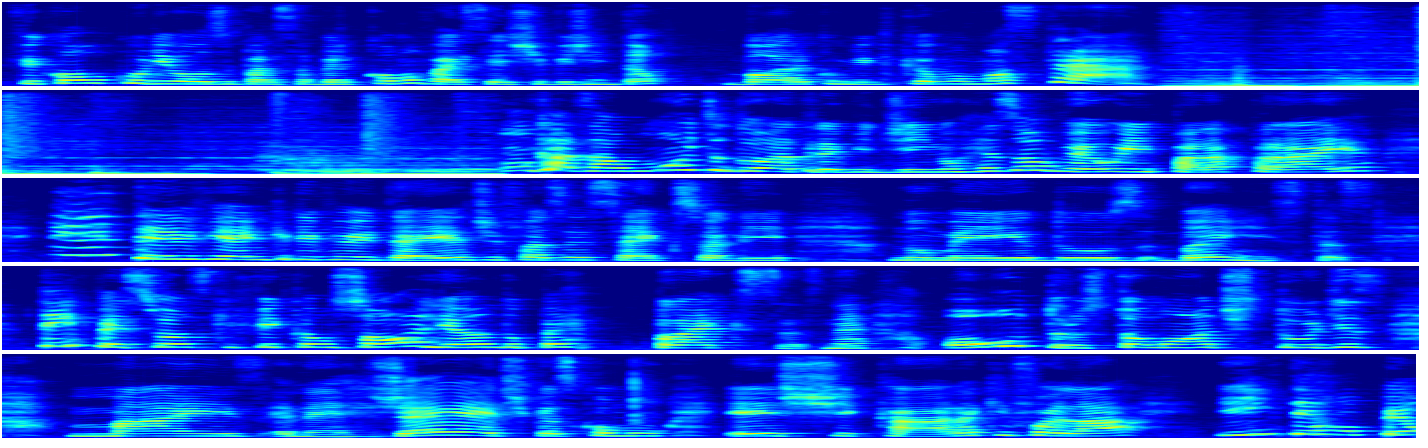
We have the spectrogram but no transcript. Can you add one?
Ficou curioso para saber como vai ser este vídeo? Então, bora comigo que eu vou mostrar! Um casal muito do atrevidinho resolveu ir para a praia e teve a incrível ideia de fazer sexo ali no meio dos banhistas. Tem pessoas que ficam só olhando perplexas complexas, né? Outros tomam atitudes mais energéticas, como este cara que foi lá e interrompeu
